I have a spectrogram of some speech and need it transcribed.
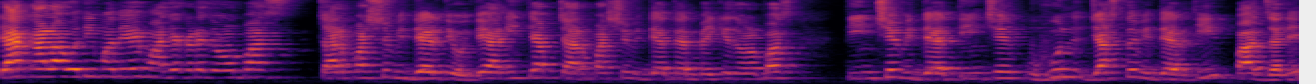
त्या कालावधीमध्ये माझ्याकडे जवळपास चार पाचशे विद्यार्थी होते आणि त्या चार पाचशे विद्यार्थ्यांपैकी जवळपास तीनशे विद्यार्थी तीनशेहून जास्त विद्यार्थी पास झाले.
